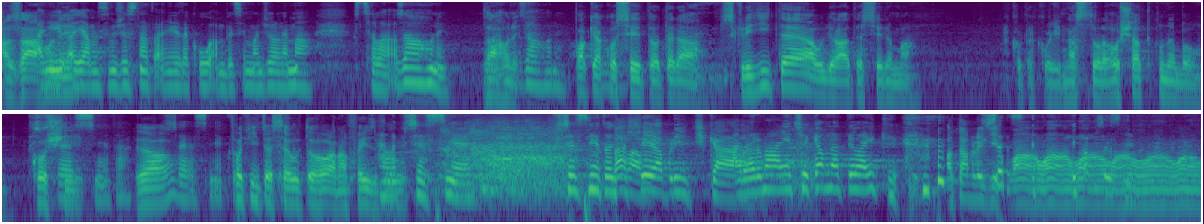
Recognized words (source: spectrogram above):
A záhony? Ani, a já myslím, že snad ani takovou ambici manžel nemá zcela. A záhony. Záhony. Záhony. Pak jako si to teda sklidíte a uděláte si doma jako takový na stole ošatku nebo koší. Přesně tak. Jo? Přesně. Fotíte se u toho a na Facebooku. přesně. Přesně to dělám. Naše jablíčka. A normálně čekám na ty lajky. A tam lidi, Přesně. wow, wow, Jo, wow, přesně. wow, wow, wow,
